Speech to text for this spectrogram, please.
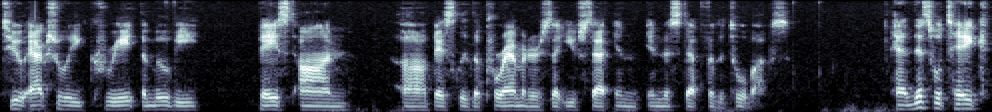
to actually create the movie based on uh, basically the parameters that you've set in, in this step for the toolbox. And this will take,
